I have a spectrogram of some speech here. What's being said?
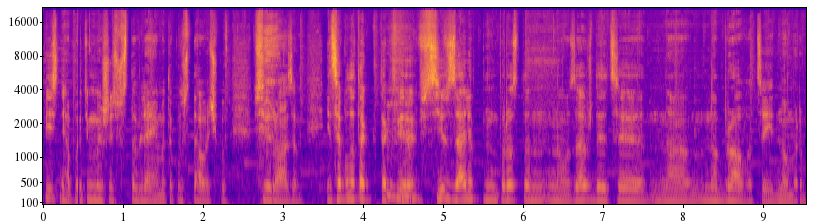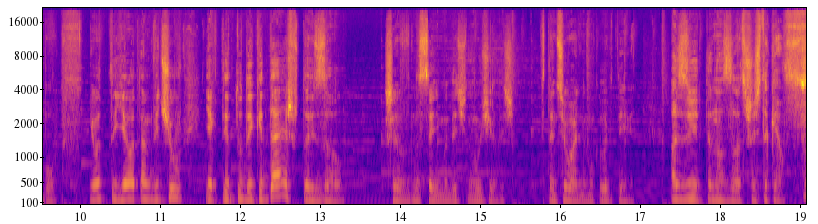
пісня, а потім ми щось вставляємо, таку вставочку всі разом. І це було так, так е, всі в залі просто ну, завжди це на, на браво цей номер був. І от я там відчув, як ти туди кидаєш в той зал, ще в на сцені медичного училища, в танцювальному колективі, а звідти назад щось таке фу.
